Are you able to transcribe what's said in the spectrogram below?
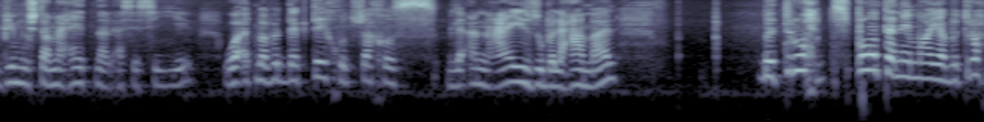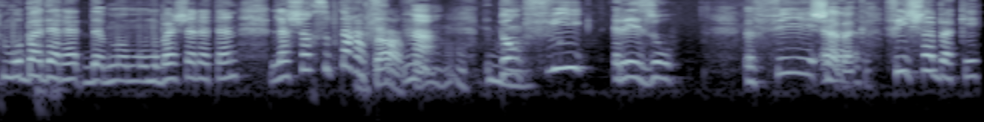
بمجتمعاتنا الأساسية وقت ما بدك تاخد شخص لأن عايزه بالعمل بتروح spontanément يعني بتروح مبادرة مباشرة لشخص بتعرفه. نعم. donc في réseau في آه، شبكة. في شبكة.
